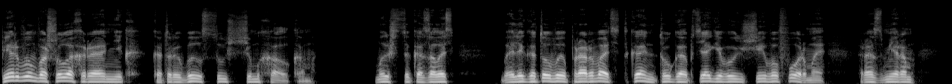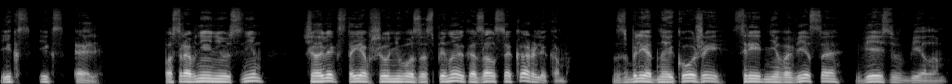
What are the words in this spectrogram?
Первым вошел охранник, который был сущим Халком. Мышцы, казалось, были готовы прорвать ткань, туго обтягивающей его формы, размером XXL. По сравнению с ним, человек, стоявший у него за спиной, казался карликом, с бледной кожей, среднего веса, весь в белом.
